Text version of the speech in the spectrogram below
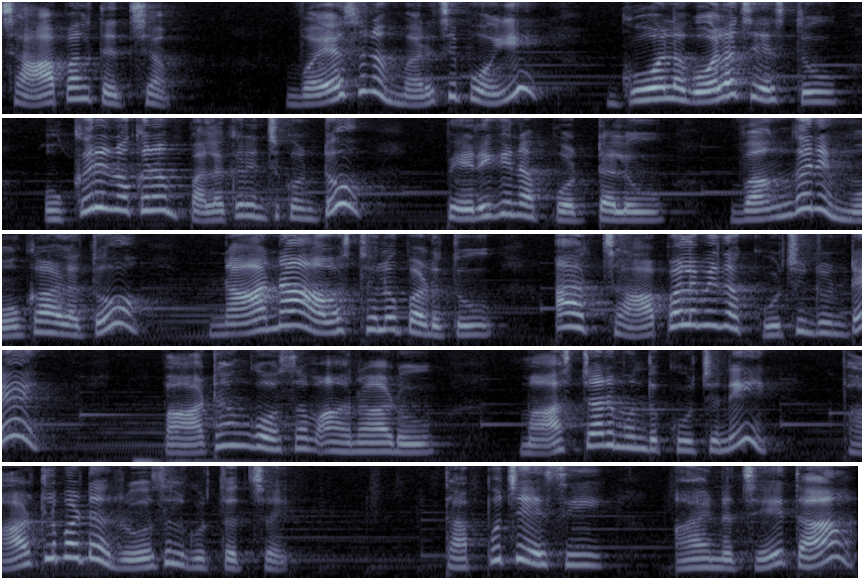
చేపలు తెచ్చాం. వయసును మరచిపోయి గోలగోల చేస్తూ ఒకరినొకరం పలకరించుకుంటూ పెరిగిన పొట్టలు వంగని మోకాళ్ళతో నానా అవస్థలు పడుతూ ఆ చేపల మీద కూర్చుంటుంటే పాఠం కోసం ఆనాడు మాస్టర్ ముందు కూర్చుని పాటలు పడ్డ రోజులు గుర్తొచ్చాయి. తప్పు చేసి ఆయన చేత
